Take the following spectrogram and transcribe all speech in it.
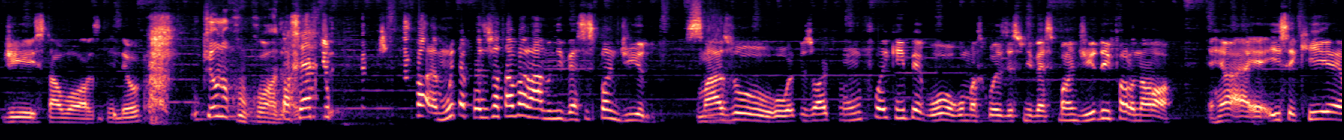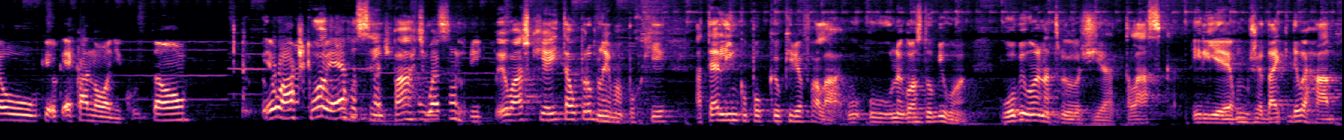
de Star Wars, entendeu? O que eu não concordo Tá é certo que muita coisa já tava lá no universo expandido. Sim. Mas o, o episódio 1 foi quem pegou algumas coisas desse universo expandido e falou, não, ó, é, é- isso aqui é o que é canônico. Então, eu acho que foi essa tentativa parte, mas eu acho que aí tá o problema, porque até linka um pouco o que eu queria falar, o, o negócio do Obi-Wan. O Obi-Wan na trilogia clássica, ele é um Jedi que deu errado.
